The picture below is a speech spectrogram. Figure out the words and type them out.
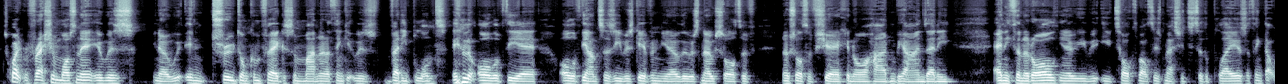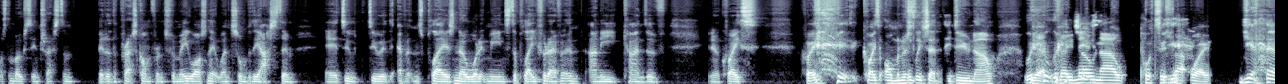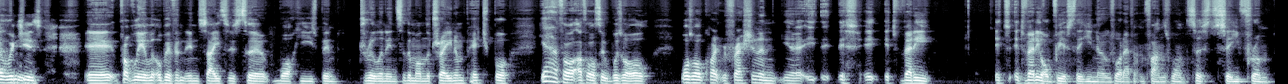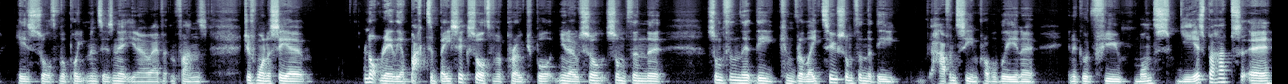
It's quite refreshing, wasn't it? It was you know in true Duncan Ferguson manner. I think it was very blunt in all of the uh, all of the answers he was given. You know, there was no sort of no sort of shaking or hiding behind any anything at all. You know, he, he talked about his message to the players. I think that was the most interesting bit of the press conference for me, wasn't it? When somebody asked him, uh, "Do do Everton's players know what it means to play for Everton?" And he kind of, you know, quite quite quite ominously said they do now. Yeah, they know is, now. Put it yeah, that way. Yeah, which hmm. is uh, probably a little bit of an insight as to what he's been drilling into them on the training pitch. But yeah, I thought I thought it was all was all quite refreshing, and you know, it, it, it, it's very it's it's very obvious that he knows what Everton fans want to see from his sort of appointment, isn't it? You know, Everton fans just want to see a not really a back to basics sort of approach, but you know, so something that something that they can relate to, something that they haven't seen probably in a in a good few months, years perhaps. Uh,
